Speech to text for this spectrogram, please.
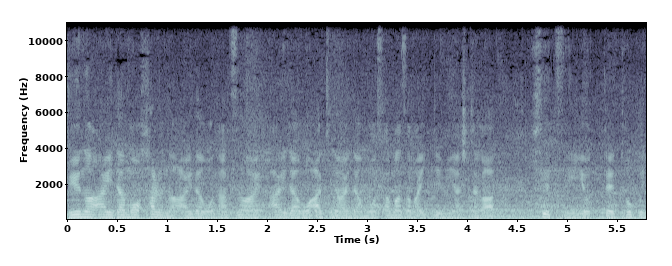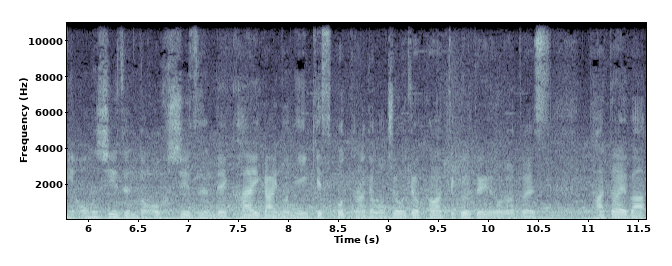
冬の間も春の間も夏の間も秋の間も様々行ってみましたが季節によって特にオンシーズンとオフシーズンで海外の人気スポットなども状況変わってくるということです。例えば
